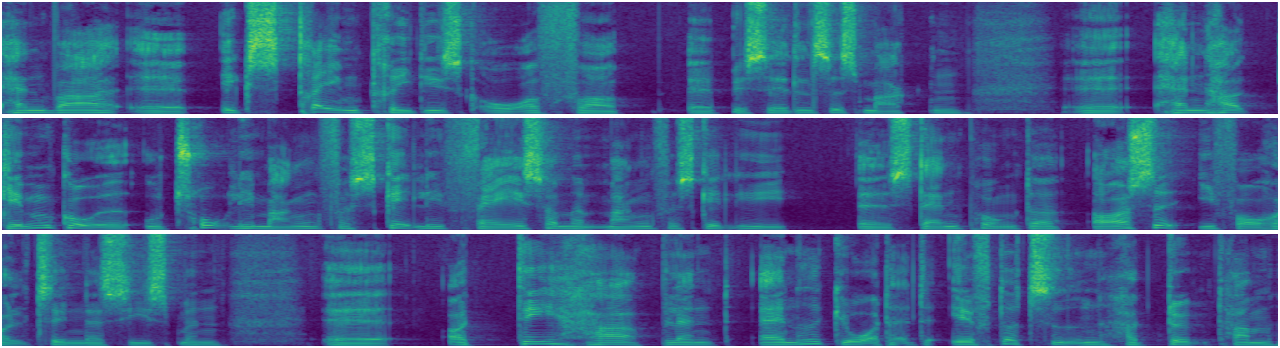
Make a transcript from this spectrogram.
han var øh, ekstremt kritisk over for øh, besættelsesmagten. Øh, han har gennemgået utrolig mange forskellige faser med mange forskellige øh, standpunkter, også i forhold til nazismen. Øh, og det har blandt andet gjort, at eftertiden har dømt ham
